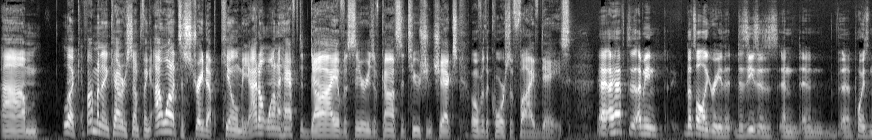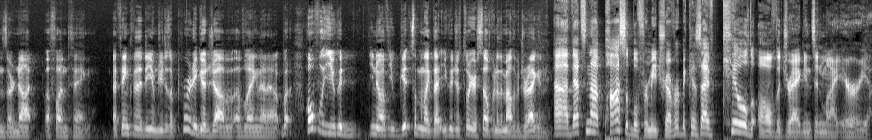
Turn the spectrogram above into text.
Um, look, if I'm going to encounter something, I want it to straight up kill me. I don't want to have to die of a series of constitution checks over the course of five days. I have to, I mean, let's all agree that diseases and, and uh, poisons are not a fun thing. I think the DMG does a pretty good job of, of, laying that out. But hopefully, you could, you know, if you get something like that, you could just throw yourself into the mouth of a dragon. Uh, that's not possible for me, Trevor, because I've killed all the dragons in my area.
